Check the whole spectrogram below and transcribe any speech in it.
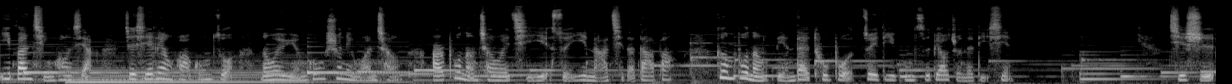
一般情况下，这些量化工作能为员工顺利完成，而不能成为企业随意拿起的大棒，更不能连带突破最低工资标准的底线。其实，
